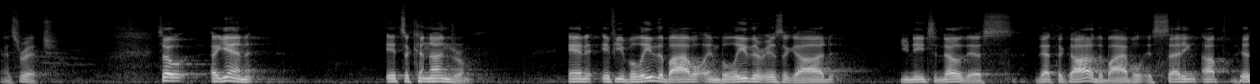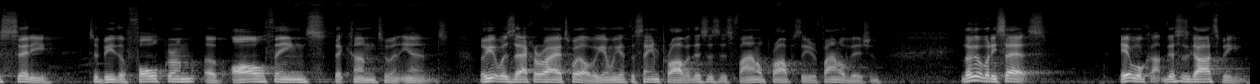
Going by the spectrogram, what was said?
That's rich. So again, it's a conundrum. And if you believe the Bible and believe there is a God, you need to know this that the God of the Bible is setting up this city to be the fulcrum of all things that come to an end. Look at what Zechariah 12. Again, we get the same prophet. This is his final prophecy or final vision. Look at what he says. It will come. This is God speaking.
